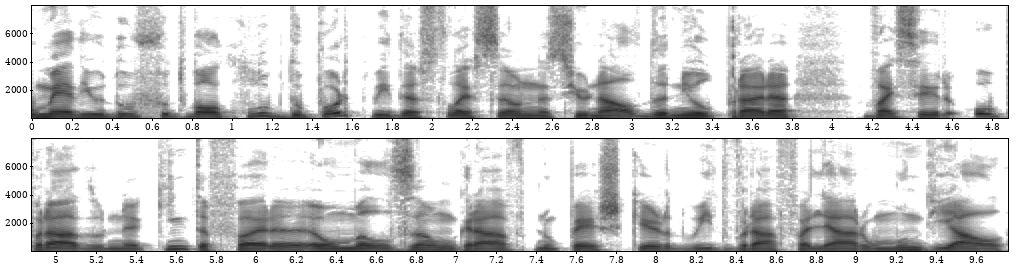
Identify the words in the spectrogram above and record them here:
O médio do Futebol Clube do Porto e da Seleção Nacional, Danilo Pereira, vai ser operado na quinta-feira a uma lesão grave no pé esquerdo e deverá falhar o Mundial.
